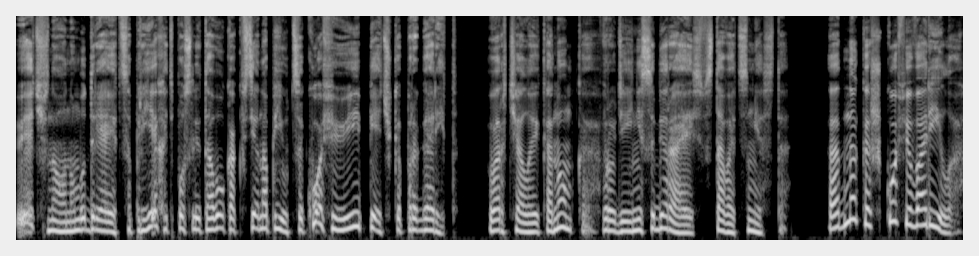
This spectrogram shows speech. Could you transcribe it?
Вечно он умудряется приехать после того, как все напьются кофе и печка прогорит. Ворчала экономка, вроде и не собираясь вставать с места. Однако ж кофе варила,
